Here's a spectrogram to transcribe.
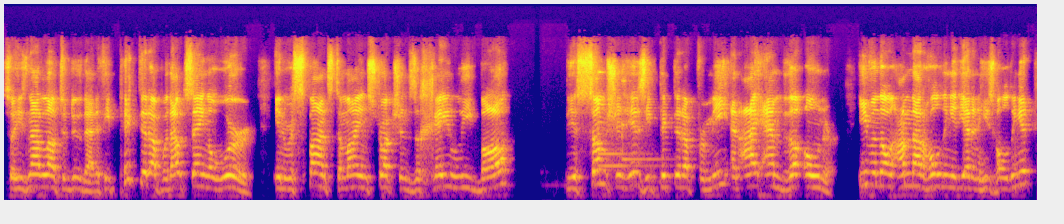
So he's not allowed to do that. If he picked it up without saying a word in response to my instructions, the assumption is he picked it up for me and I am the owner, even though I'm not holding it yet and he's holding it.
